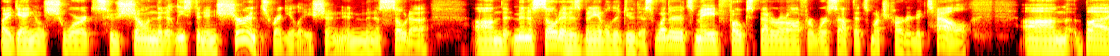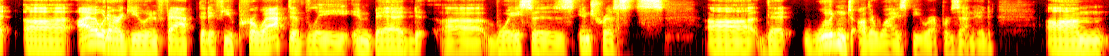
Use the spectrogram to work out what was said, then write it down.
by Daniel Schwarcz, who's shown that at least in insurance regulation in Minnesota, um, that Minnesota has been able to do this. Whether it's made folks better off or worse off, that's much harder to tell. Um, but uh, I would argue, in fact, that if you proactively embed uh, voices, interests uh, that wouldn't otherwise be represented, um,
